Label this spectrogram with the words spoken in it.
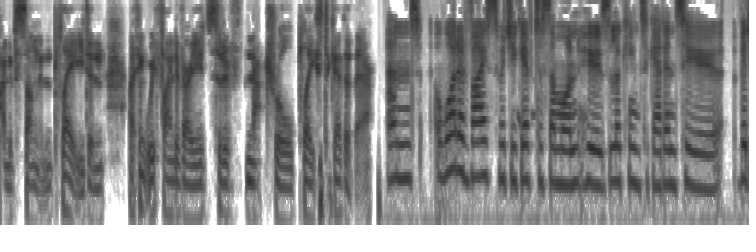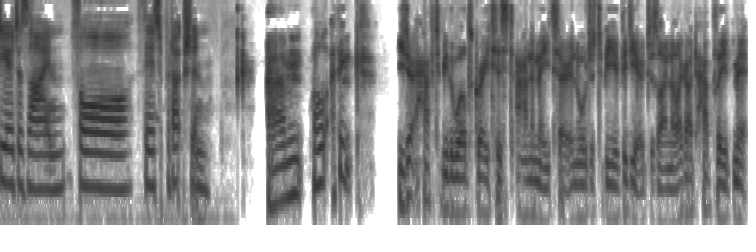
kind of sung and played. And I think we find a very sort of natural place together there. And what advice would you give to someone who's looking to get into video design for theatre production? Um, well, I think you don't have to be the world's greatest animator in order to be a video designer. Like I'd happily admit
